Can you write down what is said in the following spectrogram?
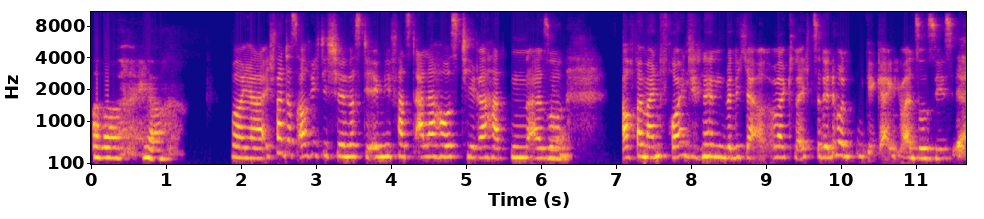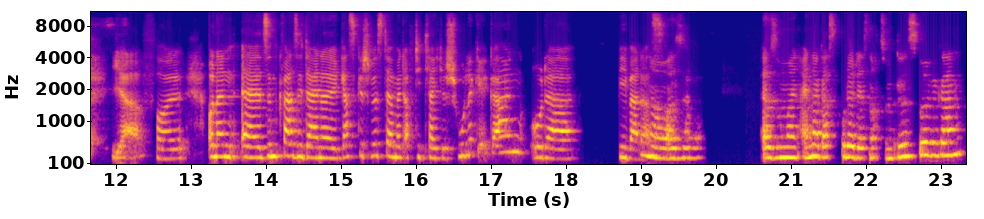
Aber ja. Boah, ja, ich fand das auch richtig schön, dass die irgendwie fast alle Haustiere hatten. Also ja. Auch bei meinen Freundinnen bin ich ja auch immer gleich zu den Hunden gegangen. Die waren so süß. Ja, ja voll. Und dann äh, sind quasi deine Gastgeschwister mit auf die gleiche Schule gegangen oder wie war das? Genau, also also mein einer Gastbruder, der ist noch zum Middle School gegangen.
